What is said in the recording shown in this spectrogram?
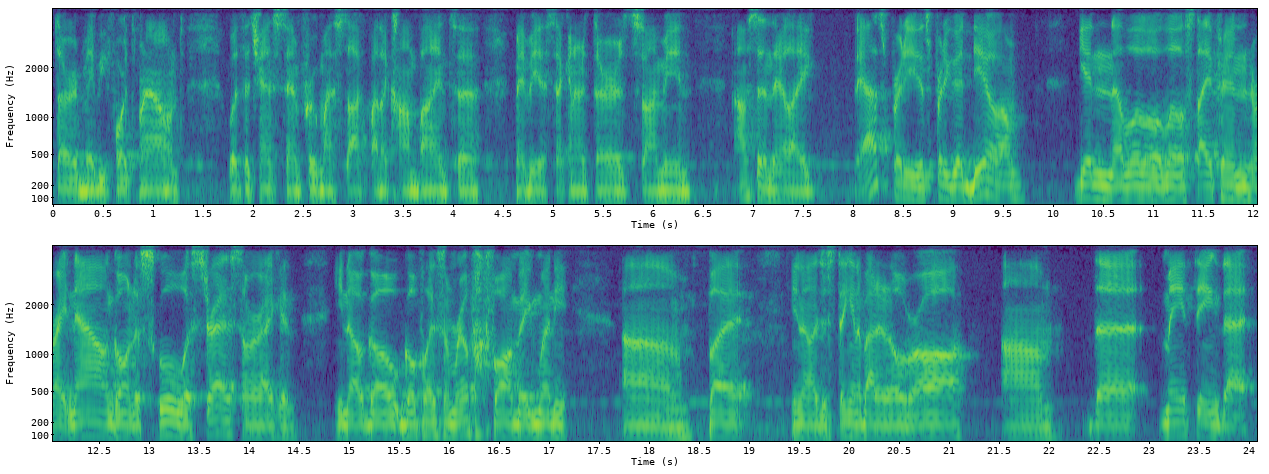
third, maybe fourth round, with a chance to improve my stock by the combine to maybe a second or third. So I mean, I'm sitting there like, yeah, that's pretty. It's pretty good deal. I'm getting a little a little stipend right now and going to school with stress, or I can, you know, go go play some real football and make money. Um, but you know, just thinking about it overall, um, the main thing that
